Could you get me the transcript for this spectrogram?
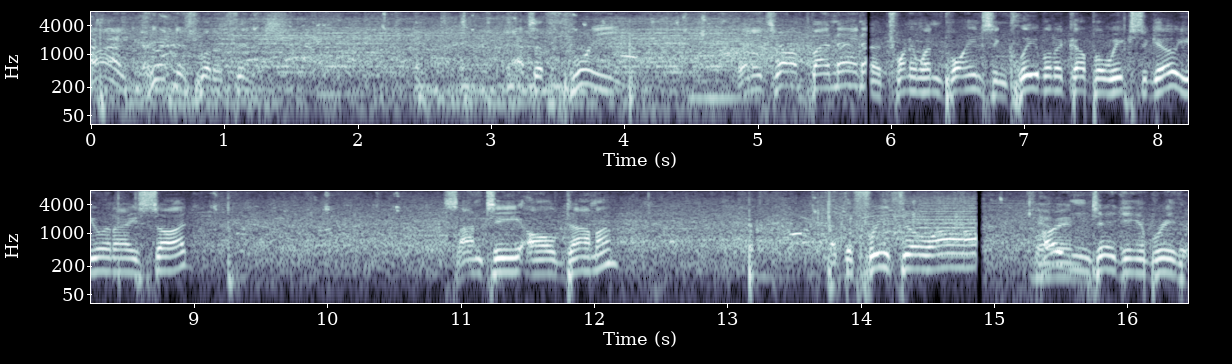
My goodness, what a finish. That's a three. And it's off by Mag. Uh, 21 points in Cleveland a couple weeks ago. You and I saw it. Santi Aldama at the free throw line. Harden taking a breather.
